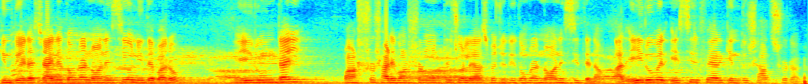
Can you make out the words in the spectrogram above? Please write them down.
কিন্তু এটা চাইলে তোমরা নন এসিও নিতে পারো। এই রুমটাই পাঁচশো সাড়ে পাঁচশোর মধ্যে চলে আসবে যদি তোমরা নন এসিতে নাও। আর এই রুমের এসির ফেয়ার কিন্তু সাতশো টাকা।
